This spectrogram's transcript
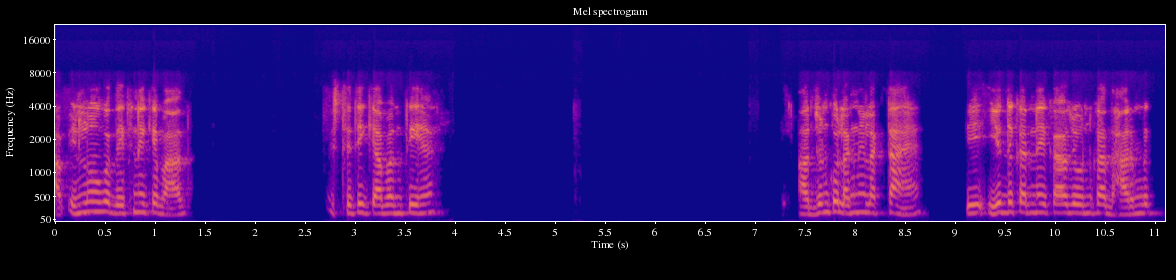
अब इन लोगों को देखने के बाद स्थिति क्या बनती है? अर्जुन को लगने लगता है कि युद्ध करने का जो उनका धार्मिक,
